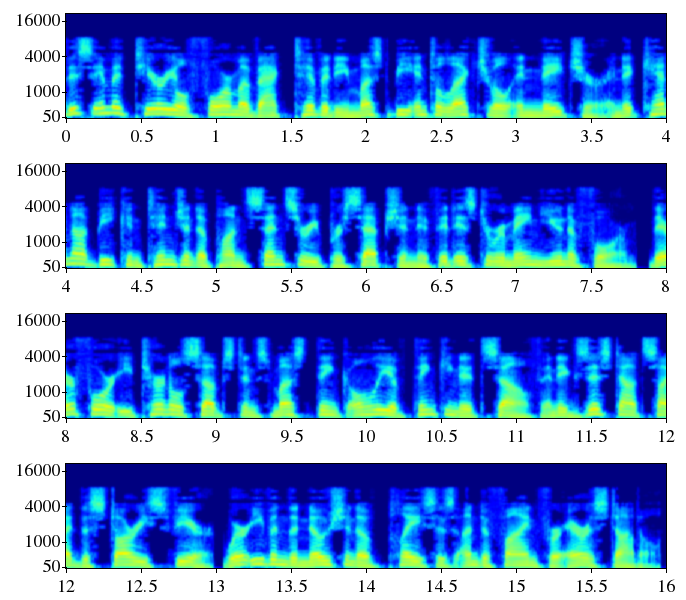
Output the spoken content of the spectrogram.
This immaterial form of activity must be intellectual in nature and it cannot be contingent upon sensory perception if it is to remain uniform, therefore eternal substance must think only of thinking itself and exist outside the starry sphere, where even the notion of place is undefined for Aristotle.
